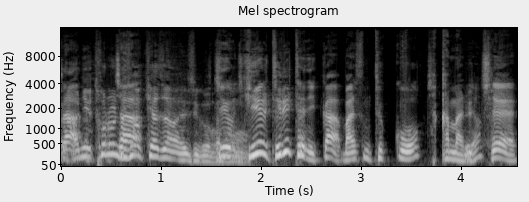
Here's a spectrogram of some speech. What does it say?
자, 아니 토론 이상하게 하잖아요 지금. 지금 기회를 드릴 테니까 말씀 듣고 잠깐만요. 네.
